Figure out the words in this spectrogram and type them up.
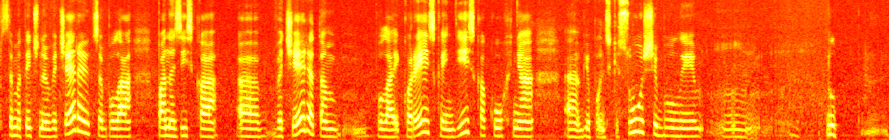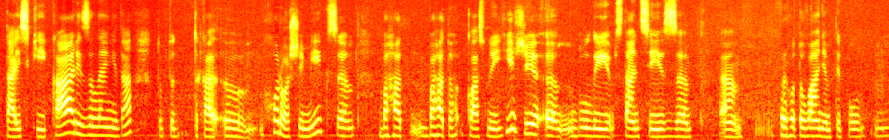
з тематичною вечерею. Це була паназійська вечеря. Там була і корейська, і індійська кухня, японські суші були. Ну, тайські карі зелені, да? тобто така е, хороший мікс, е, багато, багато класної їжі, е, були станції з е, приготуванням типу м,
